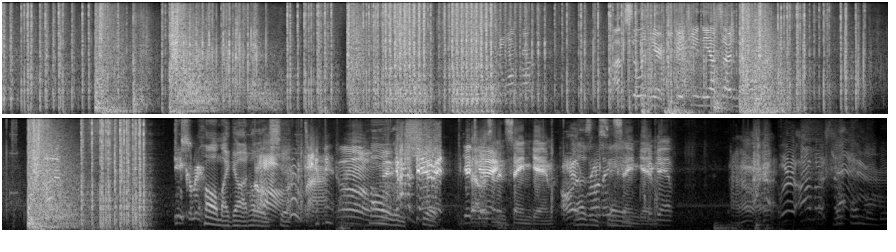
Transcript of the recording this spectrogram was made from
Still on car? I'm still in here. Keep HE in the outside in the corner. Oh my god, holy oh, shit. Damn it. Oh, Holy man. God shit. damn it! Get That was an insane game. That was insane. Insane game. Good game. Alright. We're almost there. ending, dude.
